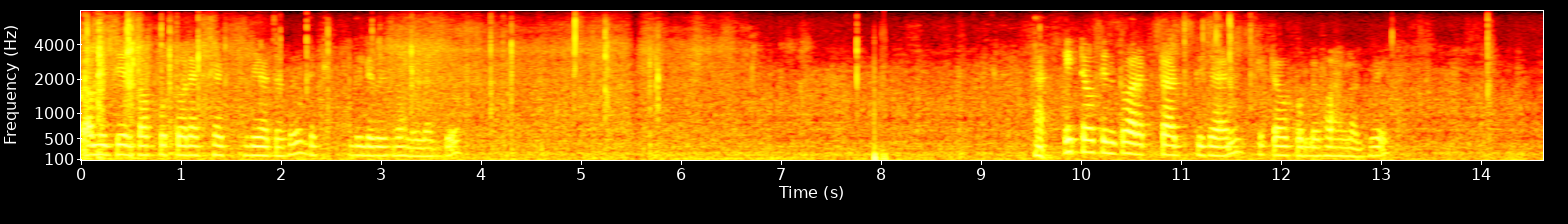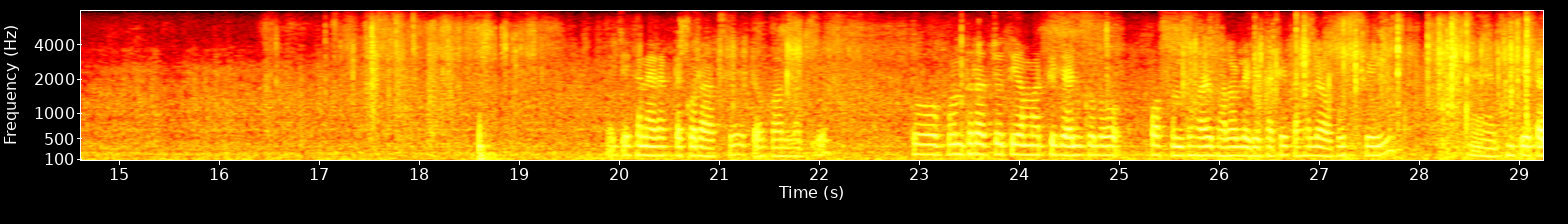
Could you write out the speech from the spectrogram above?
কামিজের বা ফটোর এক সাইড দেওয়া যাবে। দিলে বেশ ভালো লাগবে। হ্যাঁ এটাও কিন্তু আরেকটা ডিজাইন এটাও করলে ভালো লাগবে। যেখানে আর একটা করা আছে, এটাও ভালো লাগবে। তো বন্ধুরা, যদি আমার ডিজাইনগুলো পছন্দ হয়, ভালো লেগে থাকে, তাহলে অবশ্যই ভিডিওটা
